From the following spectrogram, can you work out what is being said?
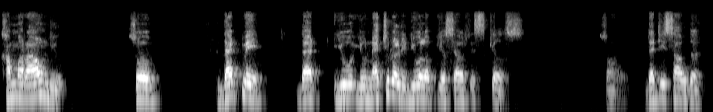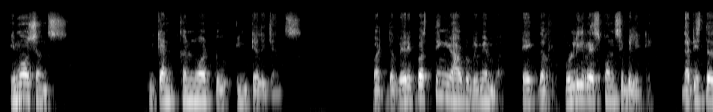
come around you. So that way that you you naturally develop yourself skills so that is how the emotions we can convert to intelligence. But the very first thing you have to remember, take the fully responsibility. That is the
